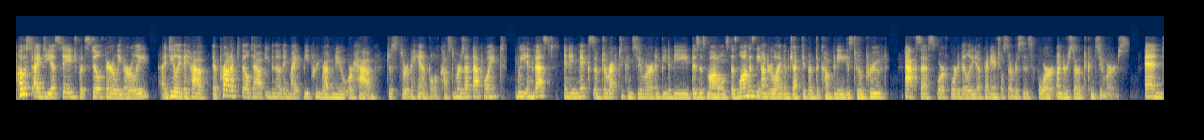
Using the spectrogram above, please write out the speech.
post idea stage, but still fairly early. Ideally, they have their product built out, even though they might be pre revenue or have just sort of a handful of customers at that point. We invest in a mix of direct to consumer and B2B business models as long as the underlying objective of the company is to improve access or affordability of financial services for underserved consumers. And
